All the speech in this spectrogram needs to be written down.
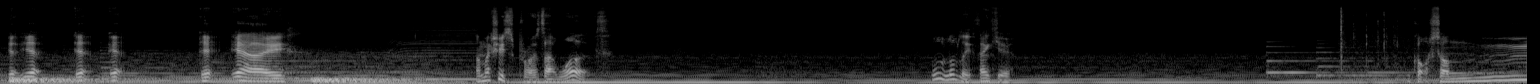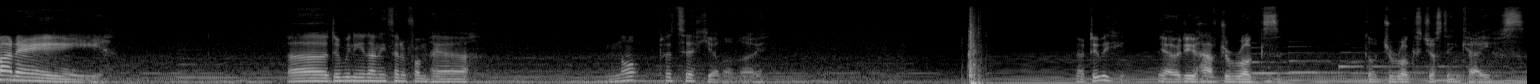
Yeah, yeah, yeah, yeah, yeah, yeah, I... I'm actually surprised that worked. Oh, lovely, thank you. We've Got some money. Uh, do we need anything from here? Not particularly. Now, do we... Yeah, we do have drugs. Got drugs just in case.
